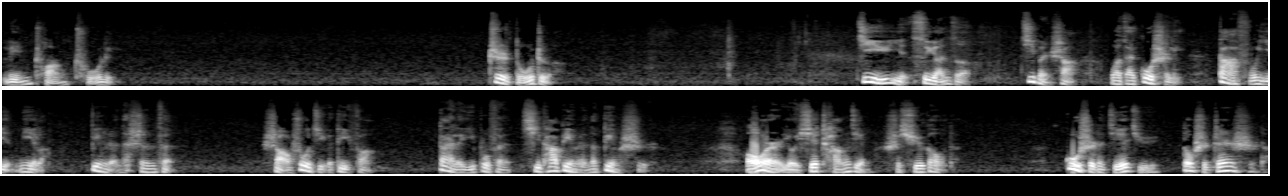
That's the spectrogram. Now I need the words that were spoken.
临床处理。制毒者基于隐私原则，基本上我在故事里。大幅隐匿了病人的身份，少数几个地方带了一部分其他病人的病史，偶尔有一些场景是虚构的，故事的结局都是真实的，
